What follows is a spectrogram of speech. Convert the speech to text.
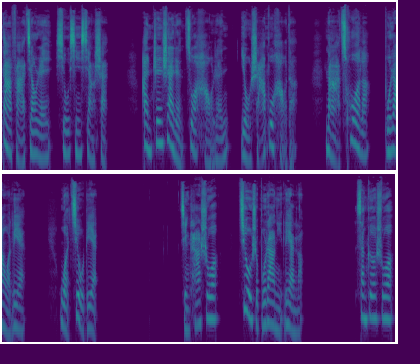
大法教人修心向善，按真善人做好人。”有啥不好的？哪错了？不让我练，我就练。警察说：“就是不让你练了。”三哥说：“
